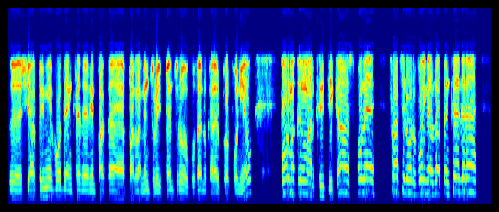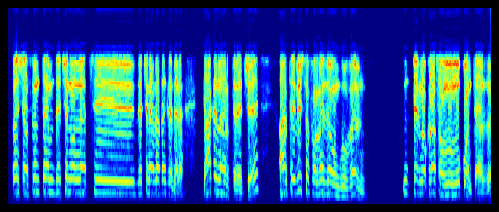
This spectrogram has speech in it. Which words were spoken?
uh, și ar primi vot de încredere din partea Parlamentului pentru guvernul care îl propun eu, pe urmă când m-ar critica, aș spune, fraților, voi ne-ați dat încrederea, ăștia suntem, de ce nu ne-ați, de ce ne-ați dat încrederea? Dacă n-ar trece, ar trebui să formeze un guvern tehnocrat sau nu, nu contează,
